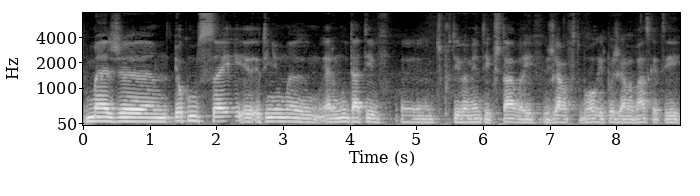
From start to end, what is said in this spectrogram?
mas uh, eu comecei, eu, tinha uma, era muito ativo uh, desportivamente e gostava e jogava futebol e depois jogava basquete e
